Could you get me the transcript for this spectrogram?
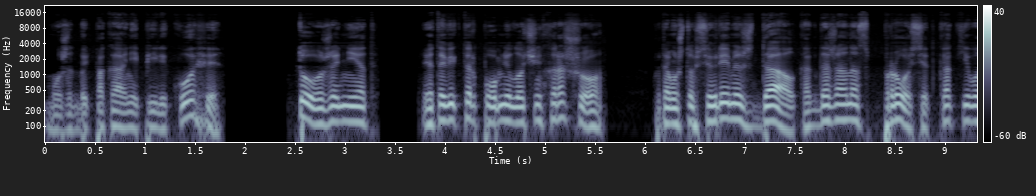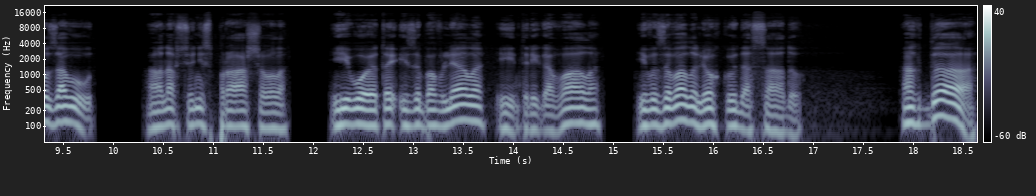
Может быть, пока они пили кофе? Тоже нет. Это Виктор помнил очень хорошо, потому что все время ждал, когда же она спросит, как его зовут. А она все не спрашивала, и его это и забавляло, и интриговало, и вызывало легкую досаду. Ах да,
